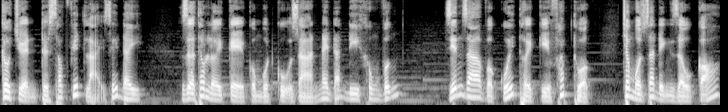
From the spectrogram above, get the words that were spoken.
Câu chuyện tôi sắp viết lại dưới đây, dựa theo lời kể của một cụ già nay đã đi không vững, diễn ra vào cuối thời kỳ Pháp thuộc trong một gia đình giàu có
